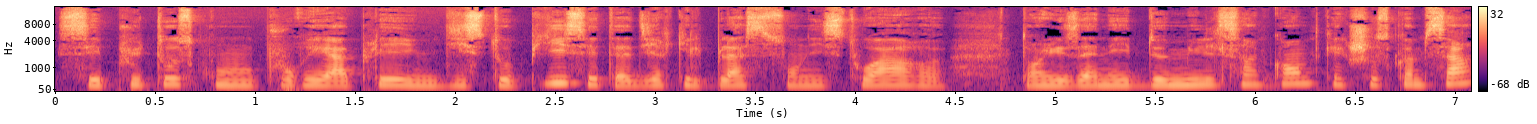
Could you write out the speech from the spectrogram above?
C'est plutôt ce qu'on pourrait appeler une dystopie, c'est-à-dire qu'il place son histoire euh, dans les années 2050, quelque chose comme ça.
